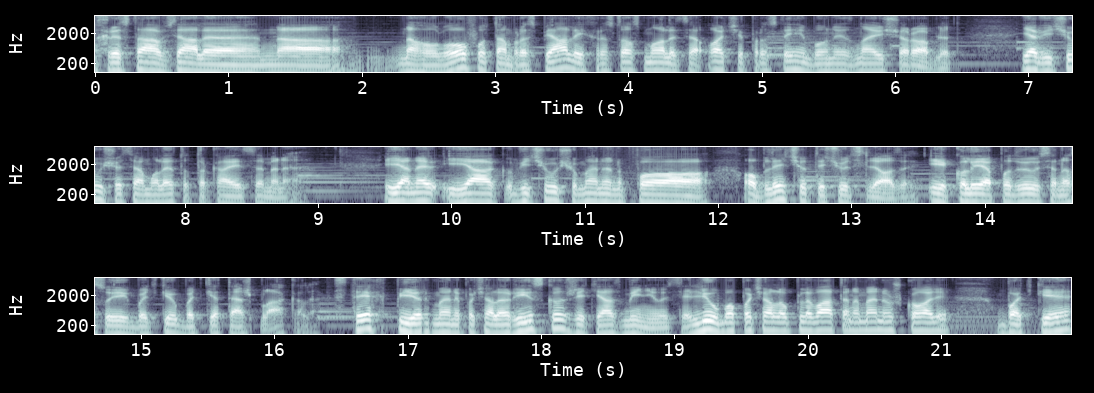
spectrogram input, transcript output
Христа взяли на, на Голгофу, там розп'яли, і Христос молиться, Отче, прости їм, бо вони знають, що роблять. Я відчув, що ця молитва торкається мене. І я, не, я відчув, що в мене по обличчю течуть сльози. І коли я подивився на своїх батьків, батьки теж плакали. З тих пір в мене почало різко життя змінюватися. Люба почала впливати на мене в школі, батьки,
